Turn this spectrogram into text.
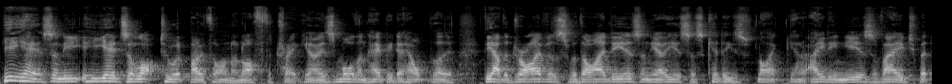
He has, and he, he adds a lot to it both on and off the track. You know, he's more than happy to help the, the other drivers with ideas. And, you know, here's this kid, he's like, you know, 18 years of age, but,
